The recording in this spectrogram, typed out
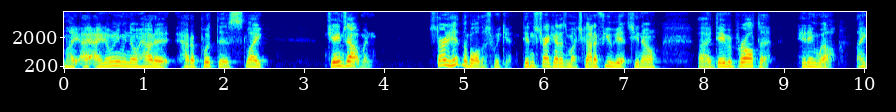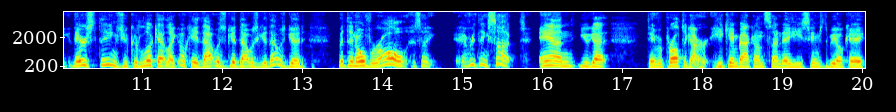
like I, I don't even know how to how to put this. Like James Outman started hitting the ball this weekend, didn't strike out as much, got a few hits, you know. Uh, David Peralta hitting well. Like there's things you could look at, like, okay, that was good, that was good, that was good. But then overall, it's like everything sucked. And you got David Peralta got hurt. He came back on Sunday. He seems to be okay.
